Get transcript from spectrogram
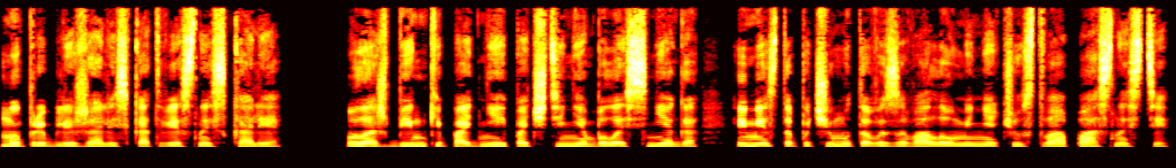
Мы приближались к отвесной скале. В ложбинке под ней почти не было снега, и место почему-то вызывало у меня чувство опасности.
